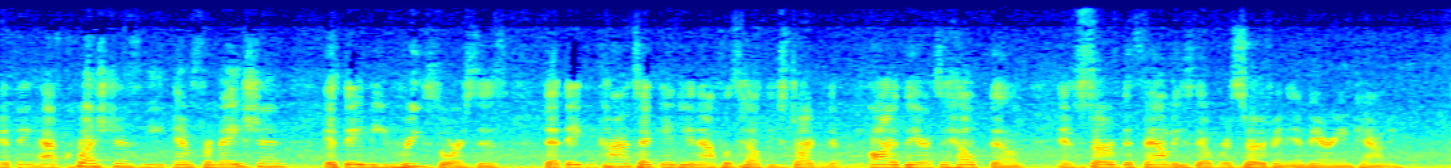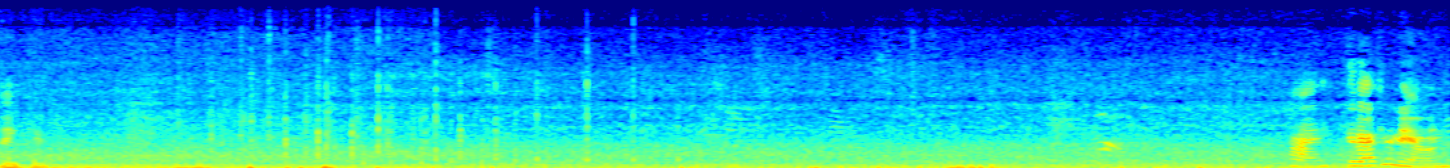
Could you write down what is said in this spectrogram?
if they have questions, need information, if they need resources, that they can contact Indianapolis Healthy Start and that we are there to help them and serve the families that we're serving in Marion County. Thank you. Hi, good afternoon.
